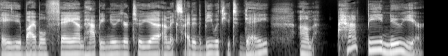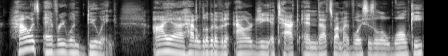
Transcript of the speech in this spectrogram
Hey, Bible fam, Happy New Year to you. I'm excited to be with you today. Um, happy New Year. How is everyone doing? I uh, had a little bit of an allergy attack, and that's why my voice is a little wonky.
